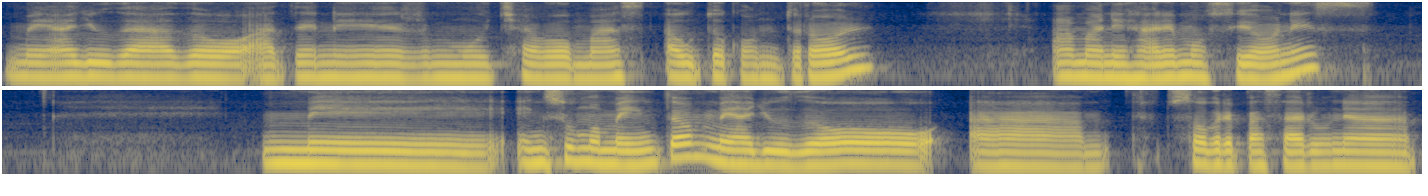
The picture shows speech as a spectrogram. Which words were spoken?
me ha ayudado a tener mucho más autocontrol, a manejar emociones, me, en su momento me ayudó a sobrepasar una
